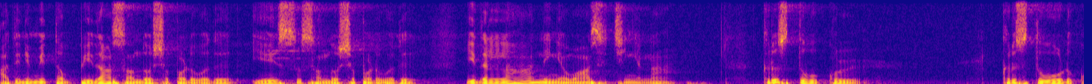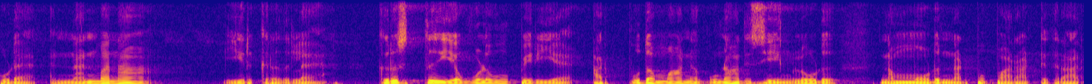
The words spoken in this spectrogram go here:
அது நிமித்தம் பிதா சந்தோஷப்படுவது இயேசு சந்தோஷப்படுவது இதெல்லாம் நீங்கள் வாசிச்சிங்கன்னா கிறிஸ்துவுக்குள் கிறிஸ்துவோடு கூட நண்பனாக இருக்கிறதுல கிறிஸ்து எவ்வளவு பெரிய அற்புதமான குணாதிசயங்களோடு நம்மோடு நட்பு பாராட்டுகிறார்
